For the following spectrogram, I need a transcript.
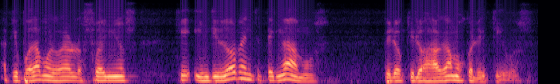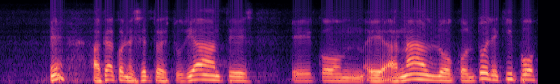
a que podamos lograr los sueños que individualmente tengamos, pero que los hagamos colectivos? ¿Eh? Acá con el centro de estudiantes, eh, con eh, Arnaldo, con todo el equipo,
